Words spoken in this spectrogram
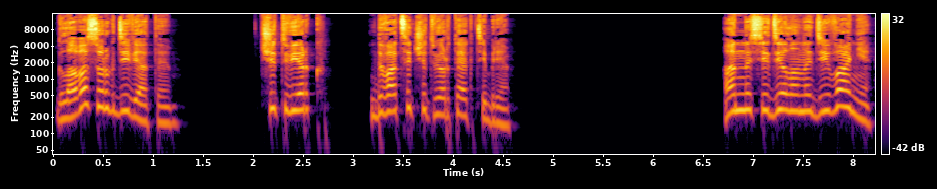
Глава 49. Четверг, 24 октября. Анна сидела на диване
